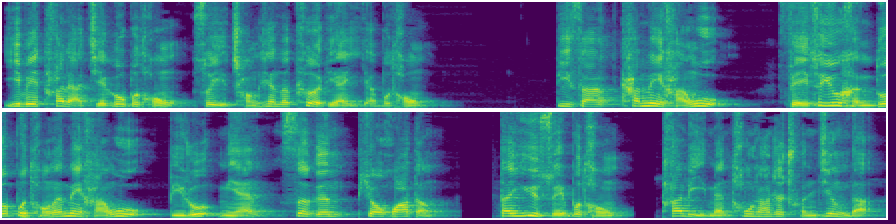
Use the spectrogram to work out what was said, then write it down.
因为它俩结构不同，所以呈现的特点也不同。第三，看内含物，翡翠有很多不同的内含物，比如棉、色根、飘花等，但玉髓不同，它里面通常是纯净的，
